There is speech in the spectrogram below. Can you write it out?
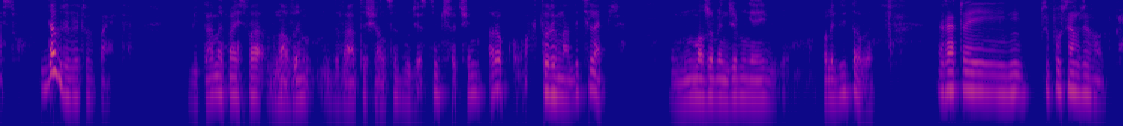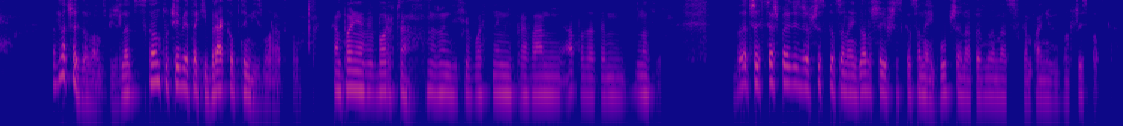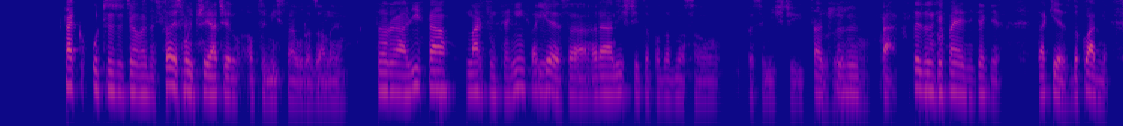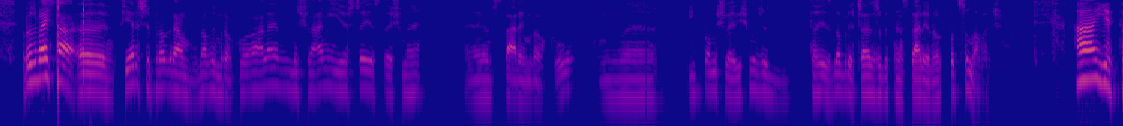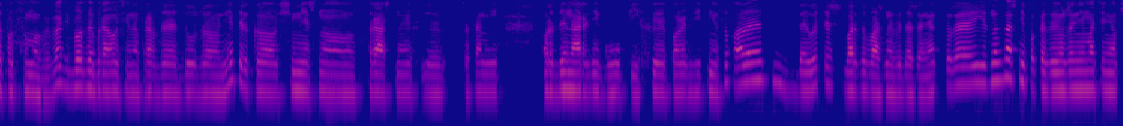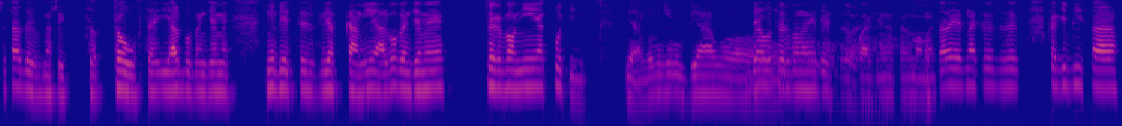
Dobry wieczór Państwu. Dobry wieczór Państwu. Witamy Państwa w nowym 2023 roku. Który ma być lepszy. Może będzie mniej polexitowy. Raczej przypuszczam, że wątpię. A dlaczego wątpisz? Skąd u Ciebie taki brak optymizmu, Radku? Kampania wyborcza rządzi się własnymi prawami, a poza tym, no cóż. Znaczy, chcesz powiedzieć, że wszystko co najgorsze i wszystko co najgłupsze na pewno nas w kampanii wyborczej spotka. Tak uczy życiowe doświadczenie. To jest mój przyjaciel, optymista urodzony. To realista Marcin Celiński. Tak jest, a realiści to podobno są pesymiści, tak, którzy... którzy tak, wstydzą się powiedzieć jak jest. Tak jest, dokładnie. Proszę Państwa, e, pierwszy program w nowym roku, ale myślami jeszcze jesteśmy e, w starym roku e, i pomyśleliśmy, że to jest dobry czas, żeby ten stary rok podsumować. A jest co podsumowywać, bo zebrało się naprawdę dużo nie tylko śmieszno strasznych, czasami ordynarnie głupich polexit newsów, ale były też bardzo ważne wydarzenia, które jednoznacznie pokazują, że nie ma cienia przesady w naszej czołówce i albo będziemy niebiescy z gwiazdkami, albo będziemy czerwoni jak Putin. Nie, albo będziemy biało... Biało-czerwono-niebiescy tak. dokładnie na ten moment, ale jednak KGBista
